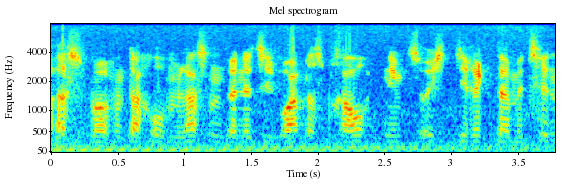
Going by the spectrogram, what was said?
erstmal auf dem Dach oben lassen. Wenn ihr sie woanders braucht, nehmt sie euch direkt damit hin.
